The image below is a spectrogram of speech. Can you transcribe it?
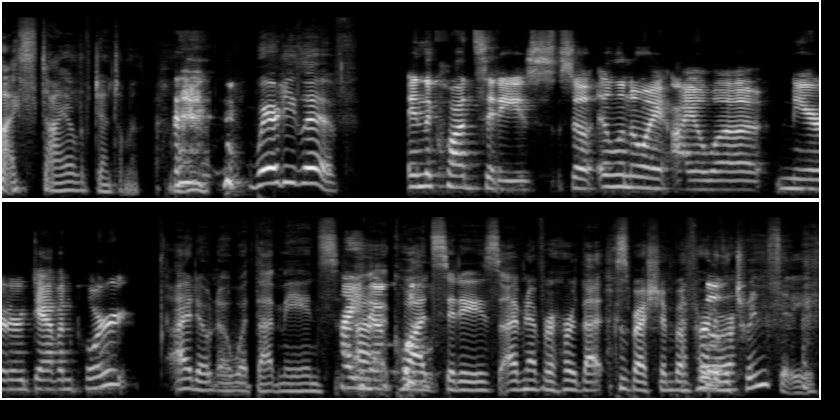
my style of gentleman Where do you live? In the Quad Cities. So Illinois, Iowa, near Davenport. I don't know what that means. I Uh, quad cities. I've never heard that expression before. i've heard of the twin cities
